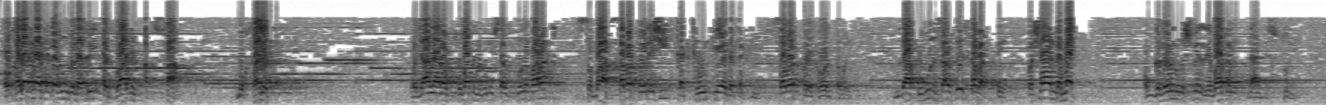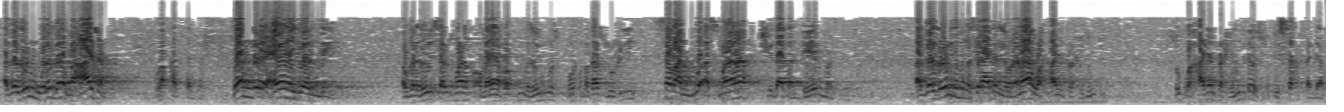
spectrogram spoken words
او خلق نه په کوم ګل کوي ازواج اقسام مختلف وجعلنا له ثبات د موږ سره ټول لپاره ثبات سبب ویل شي کټول کې د تکلیف سبب پر هول ته وایي دا قبول سره سبب ته په شان د مت او ګرځول مشبه رباطن دا دستوري اگر دوی موږ له معاشن وقت تجر ځندې عین ځندې او ګرځول سره کومه او بیا په کوم ګرځول کو سپورت پتا سلوټلی سبا نو اسما شدات ډیر مزدور اگر دوی موږ سراج لورنا او حال پر خدو سو کو حاجل پر خدو ته سو سخت اگر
